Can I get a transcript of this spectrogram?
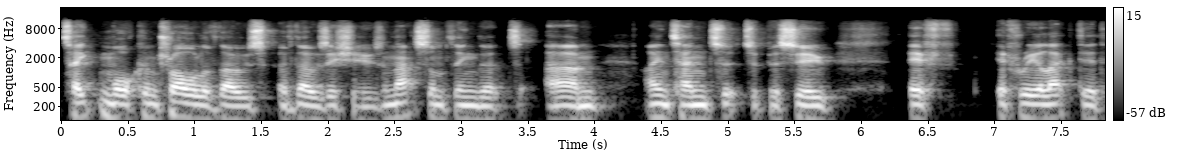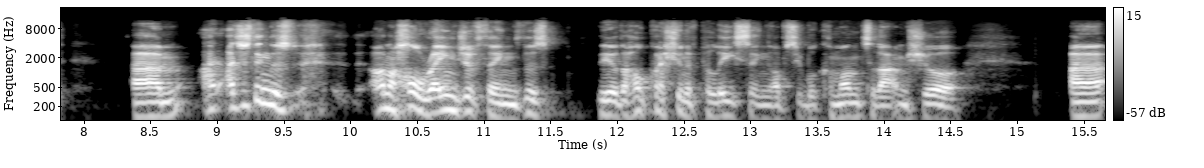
take more control of those of those issues, and that's something that um, I intend to, to, pursue if if re-elected. Um, I, I, just think there's on a whole range of things. There's you know, the whole question of policing, obviously, we'll come on to that, I'm sure. Uh,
